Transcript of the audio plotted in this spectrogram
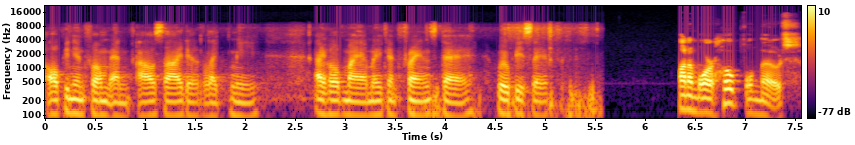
opinion from an outsider like me. I hope my American friends there will be safe. On a more hopeful note,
